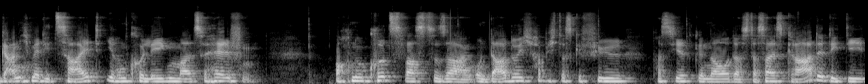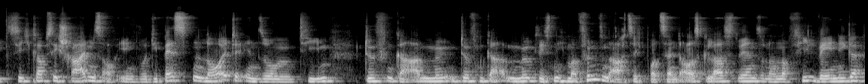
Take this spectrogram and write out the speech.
gar nicht mehr die Zeit, ihren Kollegen mal zu helfen auch nur kurz was zu sagen. Und dadurch habe ich das Gefühl, passiert genau das. Das heißt, gerade die, die ich glaube, Sie schreiben es auch irgendwo, die besten Leute in so einem Team dürfen gar, dürfen gar möglichst nicht mal 85 Prozent ausgelastet werden, sondern noch viel weniger,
